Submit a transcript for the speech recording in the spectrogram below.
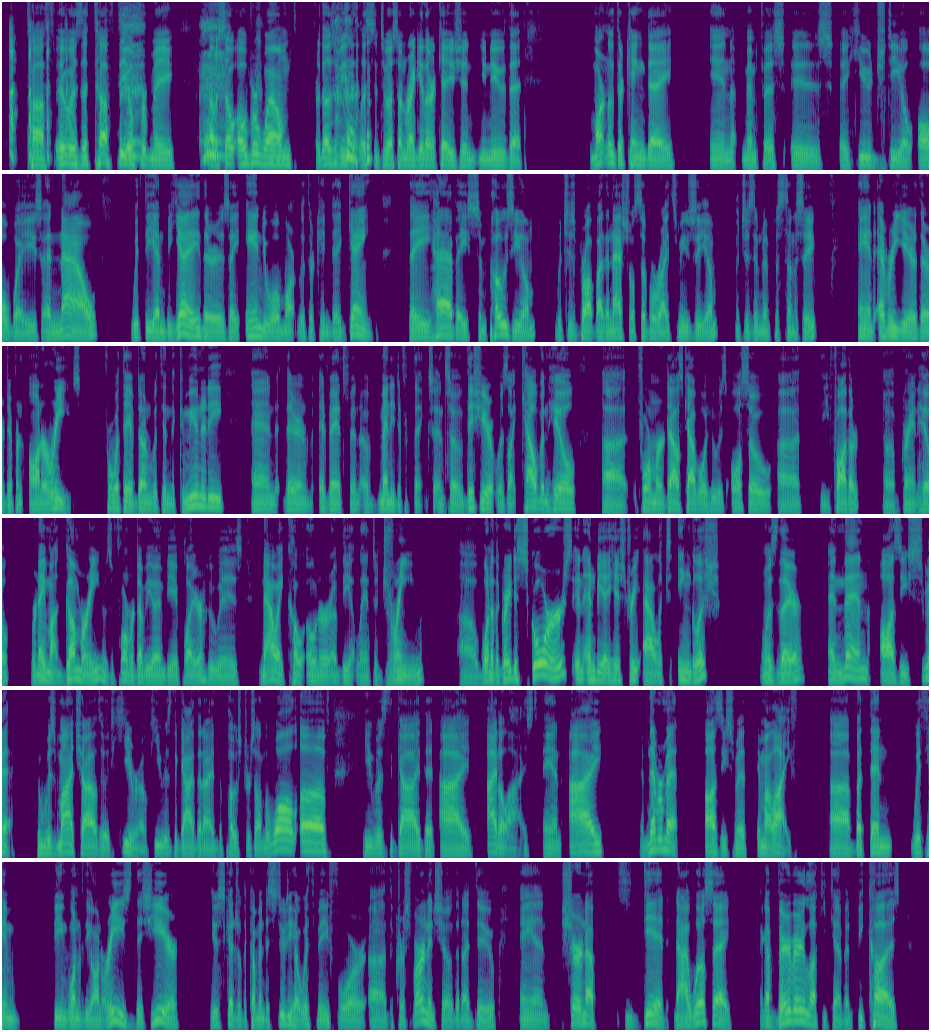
tough. It was a tough deal for me. I was so overwhelmed. For those of you that listen to us on regular occasion, you knew that Martin Luther King Day in Memphis is a huge deal always, and now with the NBA, there is a annual Martin Luther King Day game. They have a symposium which is brought by the National Civil Rights Museum, which is in Memphis, Tennessee. And every year there are different honorees for what they have done within the community and their advancement of many different things. And so this year it was like Calvin Hill, uh, former Dallas Cowboy, who is also uh, the father of Grant Hill. Renee Montgomery, who's a former WNBA player, who is now a co-owner of the Atlanta Dream. Uh, one of the greatest scorers in NBA history, Alex English, was there. And then Ozzie Smith, who was my childhood hero. He was the guy that I had the posters on the wall of. He was the guy that I idolized. And I have never met Ozzie Smith in my life. Uh, but then with him being one of the honorees this year, he was scheduled to come into studio with me for uh, the Chris Vernon show that I do. And sure enough, he did. Now, I will say, I got very, very lucky, Kevin, because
